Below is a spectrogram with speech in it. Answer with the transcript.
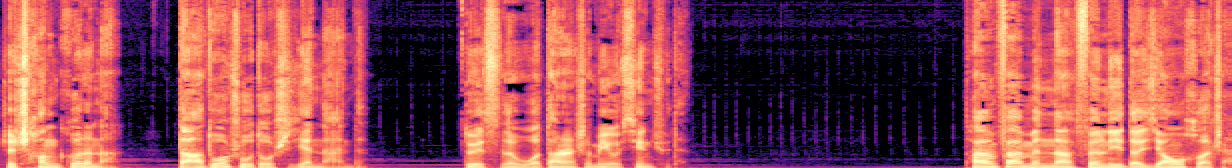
这唱歌的呢，大多数都是些男的，对此我当然是没有兴趣的。摊贩们呢，奋力的吆喝着，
